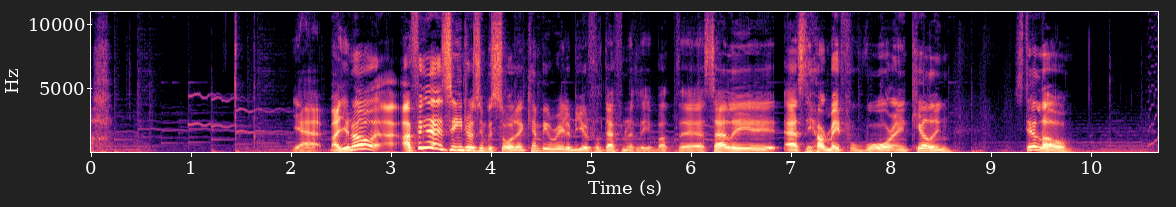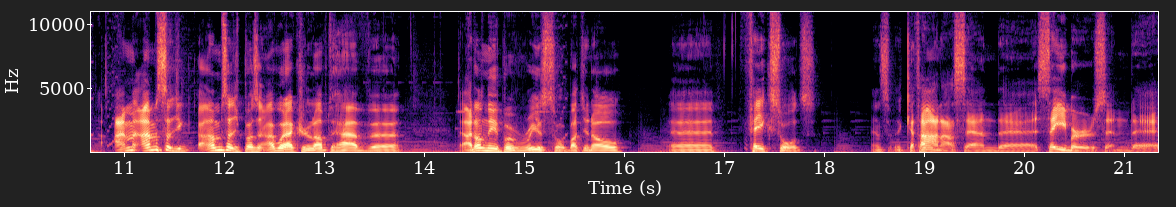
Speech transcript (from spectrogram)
Yeah, but you know, I think that's interesting with sword. It can be really beautiful, definitely. But uh, sadly, as they are made for war and killing, still though, I'm I'm such a I'm such a person. I would actually love to have. Uh, I don't need a real sword, but you know, uh, fake swords and katanas and uh, sabers and uh,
